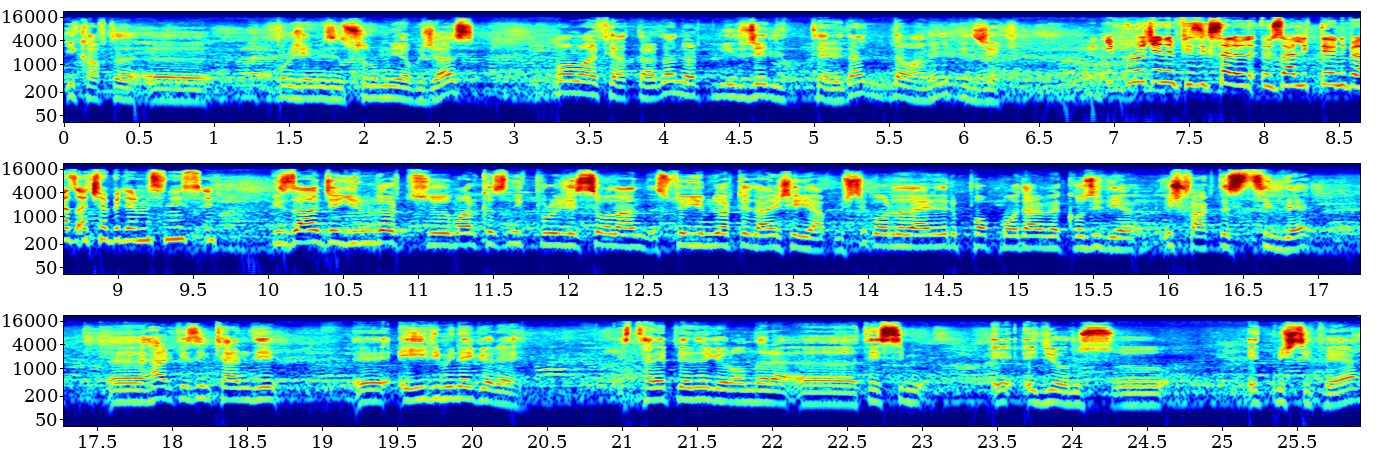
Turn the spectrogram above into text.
ilk hafta e, projemizin sunumunu yapacağız. Normal fiyatlardan 4750 TL'den devam edip gidecek. Peki projenin fiziksel özelliklerini biraz açabilir misiniz? Biz daha önce 24 markasının ilk projesi olan Studio 24'te de aynı şeyi yapmıştık. Orada daireleri pop, modern ve cozy diye 3 farklı stilde e, herkesin kendi e, eğilimine göre, taleplerine göre onlara e, teslim e- ediyoruz, e, etmiştik veya.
